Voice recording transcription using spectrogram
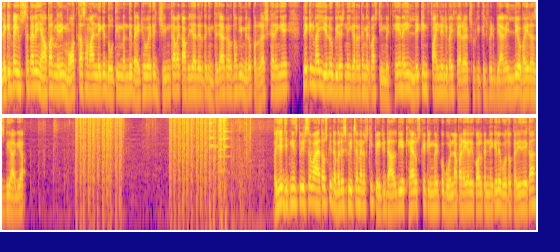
लेकिन भाई, उससे पहले यहाँ पर मेरी मौत का सामान लेके दो तीन बंदे बैठे हुए थे, जिनका मैं काफ़ी ज़्यादा देर तक इंतज़ार करता हूँ कि मेरे ऊपर रश करेंगे। लेकिन भाई, ये लोग भी रश नहीं कर रहे थे, मेरे पास टीम थे नहीं। लेकिन फाइनली भाई फेरो एक्सूट की किलफिट भी आ गई। ले भाई रश भी आ गया। भैया जितनी स्पीड से वो आया था, उसकी डबल स्पीड से मैंने उसकी पेटी डाल दी है। खैर, उसके टीममेट को बोलना पड़ेगा रिकॉल करने के लिए, वो तो कर ही देगा।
